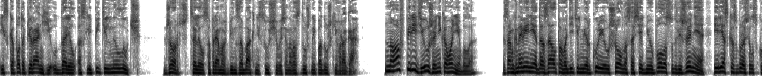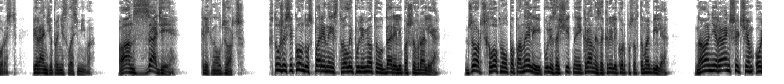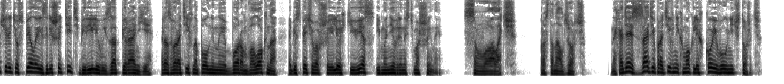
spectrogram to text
Из капота пираньи ударил ослепительный луч. Джордж целился прямо в бензобак несущегося на воздушной подушке врага. Но впереди уже никого не было. За мгновение до залпа водитель Меркурия ушел на соседнюю полосу движения и резко сбросил скорость. Пиранья пронеслась мимо. «Он сзади!» — крикнул Джордж. В ту же секунду спаренные стволы пулемета ударили по «Шевроле». Джордж хлопнул по панели, и пулезащитные экраны закрыли корпус автомобиля. Но не раньше, чем очередь успела изрешетить бериллиевый зад пираньи, разворотив наполненные бором волокна, обеспечивавшие легкий вес и маневренность машины. «Сволочь!» — простонал Джордж. Находясь сзади, противник мог легко его уничтожить.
